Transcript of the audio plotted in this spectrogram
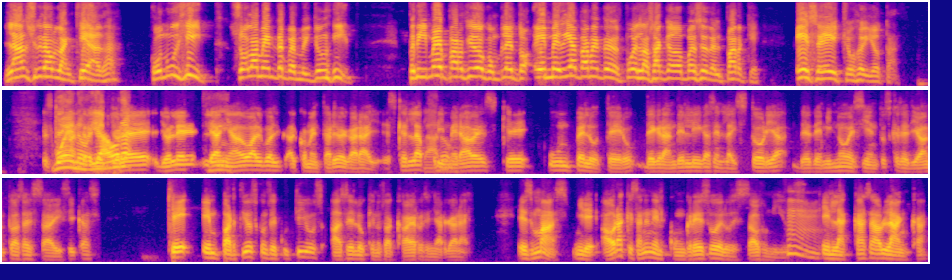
lance una blanqueada con un hit, solamente permitió un hit Primer partido completo, e inmediatamente después la saca dos veces del parque. Ese hecho, Geyotán. bueno, y ahora. Yo le, añado algo al, comentario de Garay. Es que es la primera vez que un pelotero de grandes ligas en la historia, desde 1900, que se llevan todas las estadísticas, que en partidos consecutivos hace lo que nos acaba de reseñar Garay. Es más, mire, ahora que están en el Congreso de los Estados Unidos, hmm. en la Casa Blanca,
